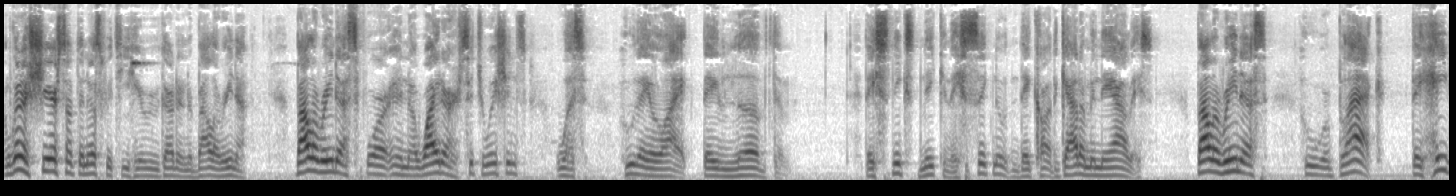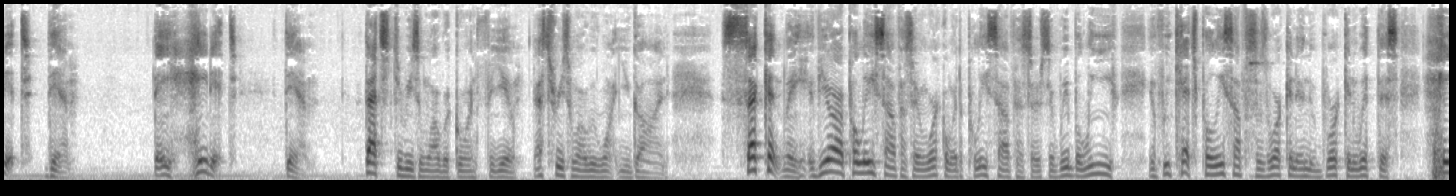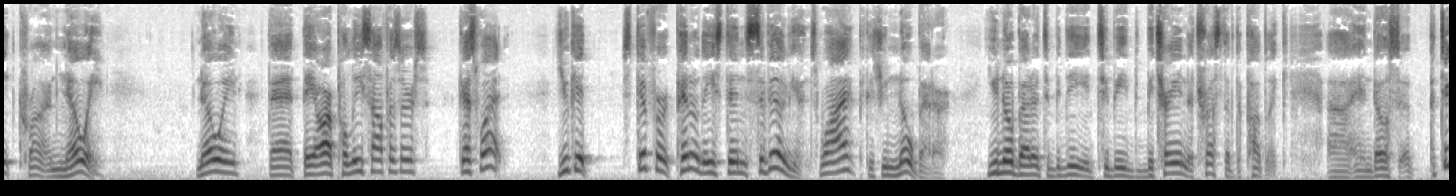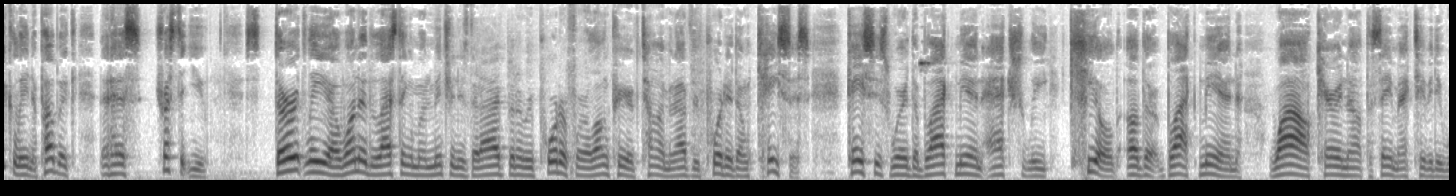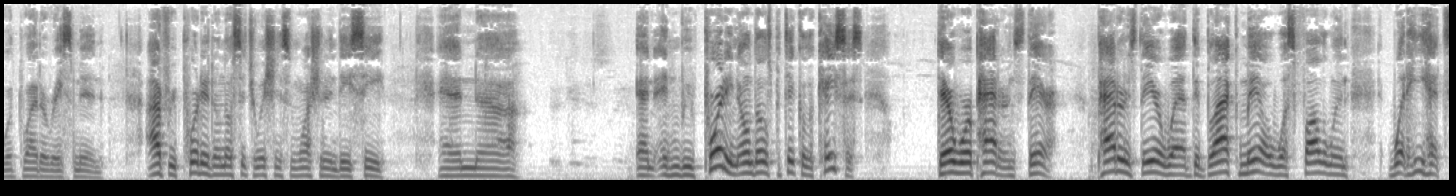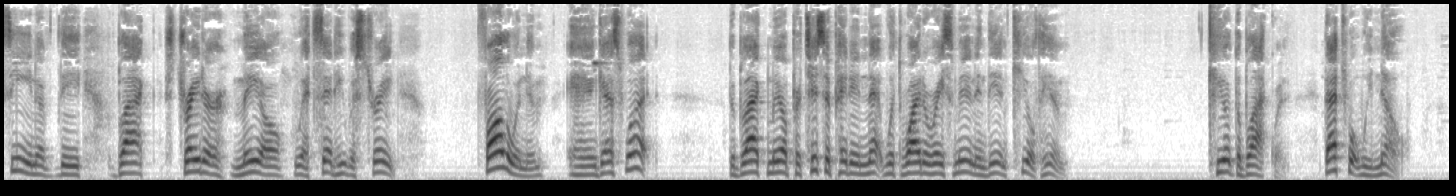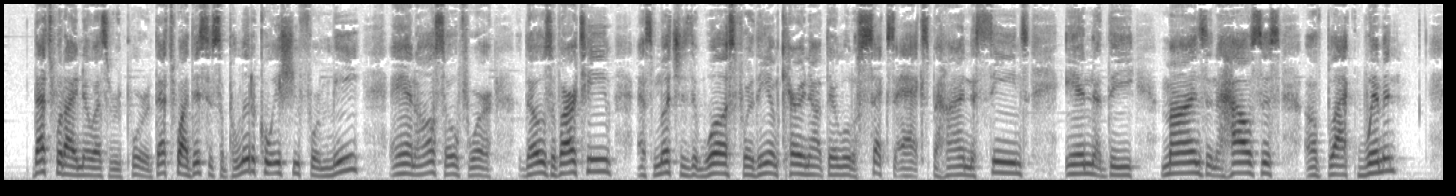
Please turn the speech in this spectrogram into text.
I'm going to share something else with you here regarding the ballerina. Ballerinas, for in uh, wider situations, was who they liked. They loved them. They sneak, sneak, and they signaled, and they caught, got them in the alleys. Ballerinas who were black, they hated them. They hated them. That's the reason why we're going for you. That's the reason why we want you gone. Secondly, if you're a police officer and working with the police officers, if we believe, if we catch police officers working and working with this hate crime, knowing, knowing that they are police officers, guess what? You get stiffer penalties than civilians. Why? Because you know better. You know better to be to be betraying the trust of the public, uh, and those, uh, particularly in the public that has trusted you. Thirdly, uh, one of the last thing I'm going to mention is that I've been a reporter for a long period of time, and I've reported on cases, cases where the black men actually killed other black men while carrying out the same activity with whiter race men. I've reported on those situations in Washington D.C. and uh, and in reporting on those particular cases, there were patterns there patterns there where the black male was following what he had seen of the black straighter male who had said he was straight following him. And guess what? The black male participated in that with whiter race men and then killed him. Killed the black one. That's what we know. That's what I know as a reporter. That's why this is a political issue for me and also for those of our team as much as it was for them carrying out their little sex acts behind the scenes in the minds and the houses of black women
